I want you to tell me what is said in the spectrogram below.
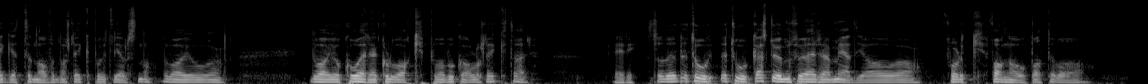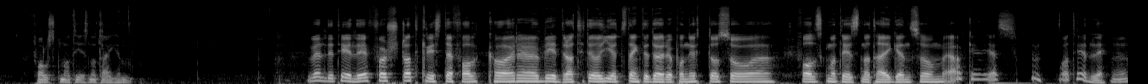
eget navn og slik på utgivelsen. da. Det var jo Det var jo Kåre Kloakk på vokal og slikt her. Det. Så det, det, tok, det tok en stund før media og folk fanga opp at det var falsk Mathisen og Teigen. Veldig tidlig. Først at Christer Falk har eh, bidratt til å gi ut Stengte dører på nytt, og så eh, Falsk Mathisen og Teigen som Ja, OK, yes. Hm, var tidlig. Ja,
